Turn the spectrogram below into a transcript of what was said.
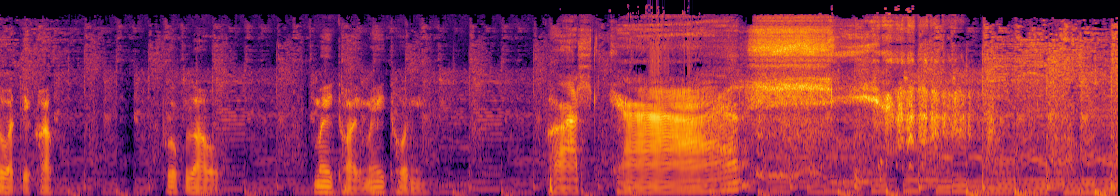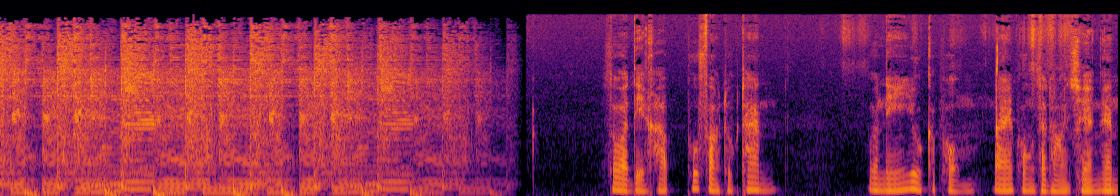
สวัสดีครับ พวกเราไม่ถอยไม่ทนพอดแคสต์สวัสดีครับ ผู้ฟังทุกท่าน วันนี้อยู่กับผม นายพงศธรเชื้อเงิน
